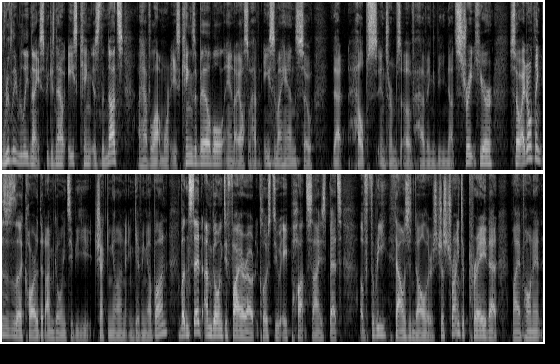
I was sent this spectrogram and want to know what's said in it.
really, really nice because now ace king is the nuts. I have a lot more ace kings available, and I also have an ace in my hand. So that helps in terms of having the nuts straight here. So I don't think this is a card that I'm going to be checking on and giving up on, but instead I'm going to fire out close to a pot-sized bet of $3,000, just trying to pray that my opponent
